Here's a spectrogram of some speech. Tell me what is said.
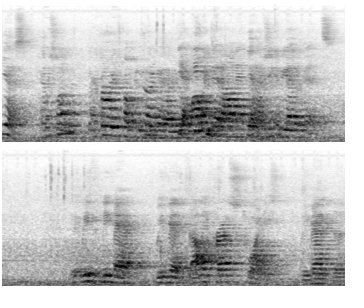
Yes, Which absolutely. one? The current company, yeah. Yeah, you can bid on it, but Yeah. there's gonna be other bids. We, we've, we've had, we've had Valley Press twice, we've had the,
